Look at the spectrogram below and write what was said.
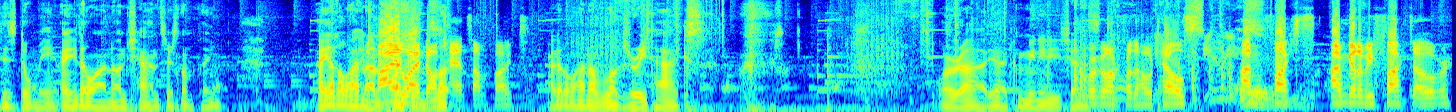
his domain. I need to land on chance or something. I gotta land on if I fucking land on lu- chance, I'm fucked. I gotta land on luxury tax. or uh yeah, community chest. We're going for the hotels. I'm fucked. I'm gonna be fucked over.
